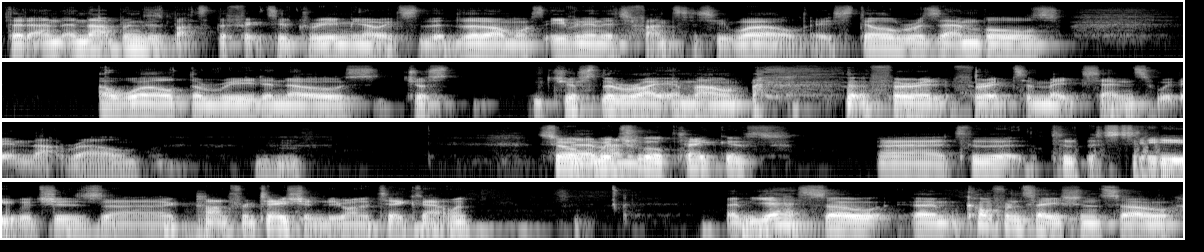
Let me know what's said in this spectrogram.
that, and, and that brings us back to the fictive dream. You know, it's that, that almost even in this fantasy world, it still resembles a world the reader knows just just the right amount for it for it to make sense within that realm. Mm-hmm. So, um, which will take us uh, to the to the C, which is uh, confrontation. Do you want to take that one? Um, yeah. So, um, confrontation. So,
